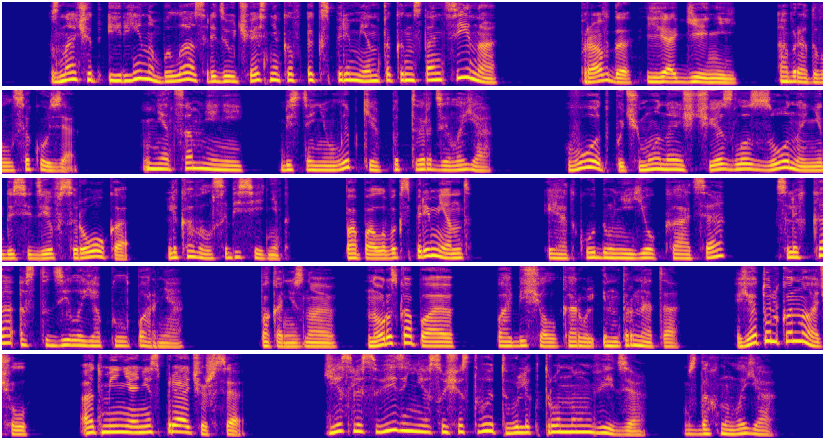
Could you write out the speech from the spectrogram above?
Значит, Ирина была среди участников эксперимента Константина». «Правда, я гений?» — обрадовался Кузя. «Нет сомнений», — без тени улыбки подтвердила я. «Вот почему она исчезла с зоны, не досидев срока», — ликовал собеседник. «Попала в эксперимент». «И откуда у нее Катя?» Слегка остудила я пыл парня. Пока не знаю, но раскопаю, пообещал король интернета. Я только начал. От меня не спрячешься. Если сведения существуют в электронном виде, вздохнула я.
